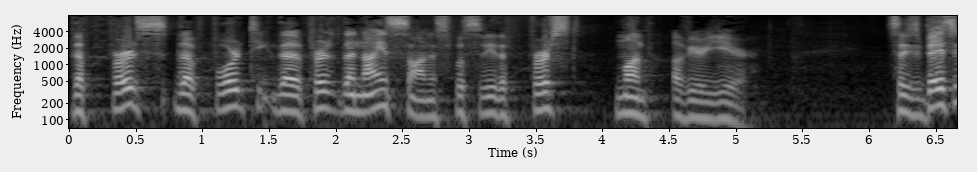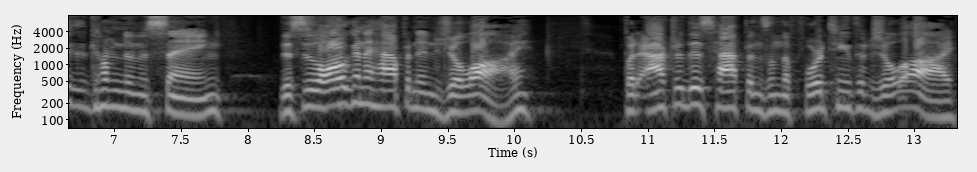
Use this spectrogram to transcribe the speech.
the first, the 14th, the first, the Nisan is supposed to be the first month of your year. So he's basically coming to them saying, this is all going to happen in July, but after this happens on the 14th of July,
